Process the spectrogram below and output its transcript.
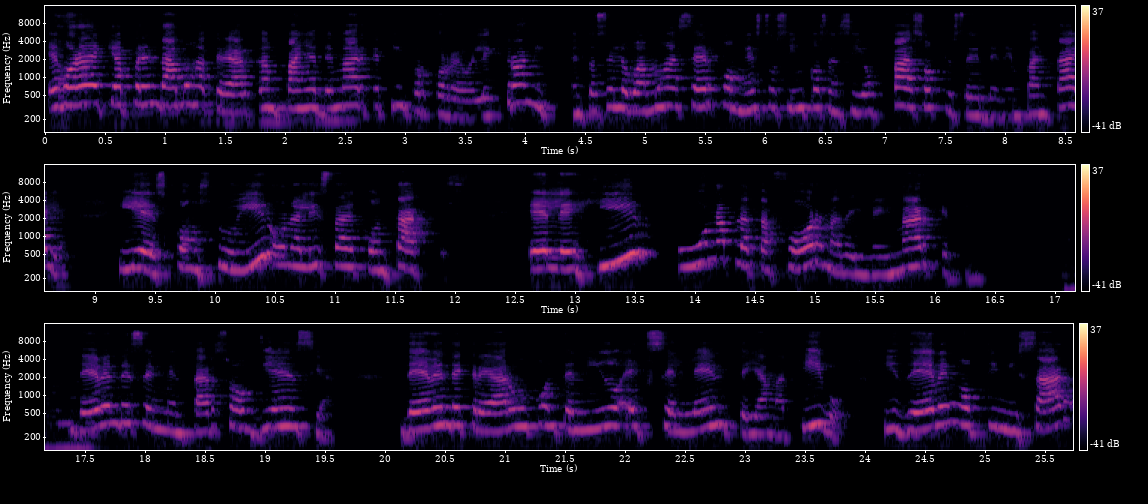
es hora de que aprendamos a crear campañas de marketing por correo electrónico. Entonces lo vamos a hacer con estos cinco sencillos pasos que ustedes ven en pantalla. Y es construir una lista de contactos, elegir una plataforma de email marketing. Deben de segmentar su audiencia, deben de crear un contenido excelente, llamativo y deben optimizar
